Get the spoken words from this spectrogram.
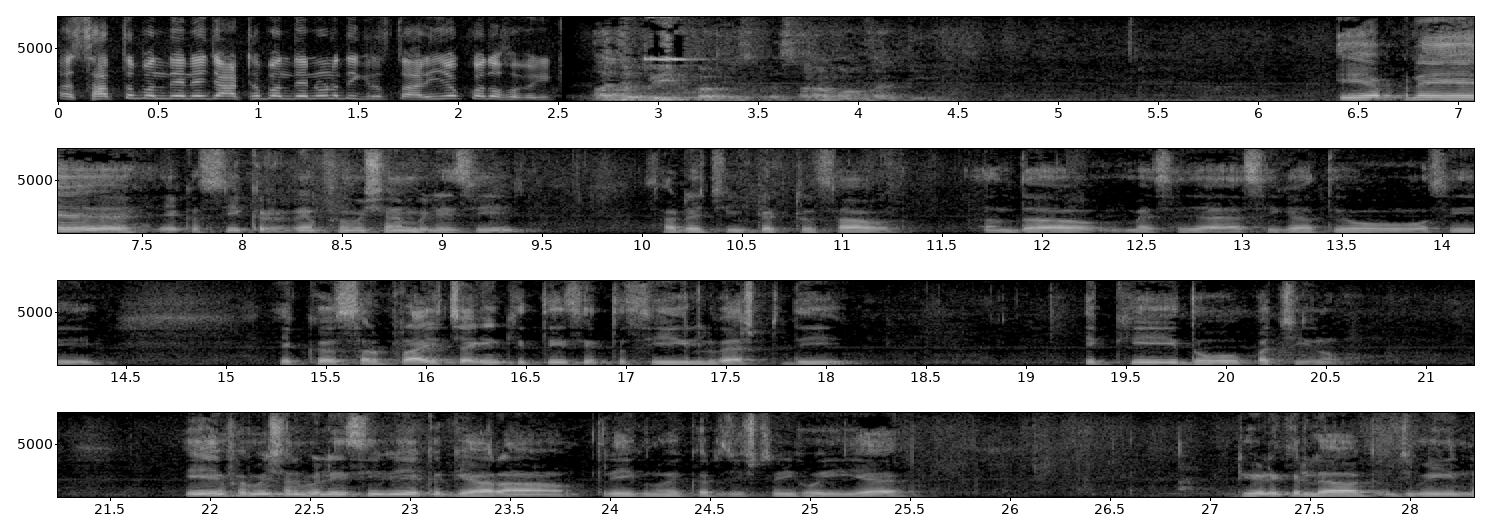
ਸੱਤ ਬੰਦੇ ਨੇ ਜਾਂ ਅੱਠ ਬੰਦੇ ਨੇ ਉਹਨਾਂ ਦੀ ਗ੍ਰਿਫਤਾਰੀ ਉਹ ਕਦੋਂ ਹੋਵੇਗੀ? ਅੱਜ ਬਰੀਫ ਕਰ ਬਾਰੇ। ਸਾਰਾ ਮਾਮਲਾ ਕੀ ਹੈ? ਇਹ ਆਪਣੇ ਇੱਕ ਸੀਕ੍ਰੀਟ ਇਨਫੋਰਮੇਸ਼ਨ ਮਿਲੀ ਸੀ। ਸਾਡੇ ਚੀਫ ਡਾਇਰੈਕਟਰ ਸਾਹਿਬ ਦਾ ਮੈਸੇਜ ਆਇਆ ਸੀਗਾ ਤੇ ਉਹ ਅਸੀਂ ਇੱਕ ਸਰਪ੍ਰਾਈਜ਼ ਚੈਕਿੰਗ ਕੀਤੀ ਸੀ ਤਹਿਸੀਲ ਵੈਸਟ ਦੀ। 21/2/25 ਨੂੰ। ਇਹ ਇਨਫੋਰਮੇਸ਼ਨ ਮਿਲੀ ਸੀ ਵੀ ਇੱਕ 11 ਤਰੀਕ ਨੂੰ ਇੱਕ ਰਜਿਸਟਰੀ ਹੋਈ ਹੈ। ਡੇਢ ਕਿੱਲਾ ਜ਼ਮੀਨ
